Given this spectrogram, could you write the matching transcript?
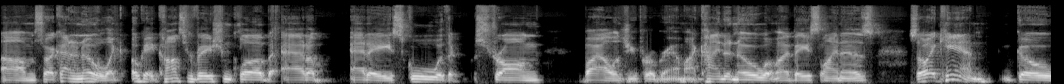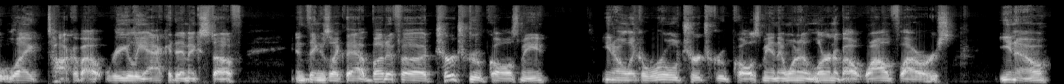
Um, so I kind of know like okay, conservation club at a at a school with a strong biology program. I kind of know what my baseline is. So I can go like talk about really academic stuff and things like that. But if a church group calls me, you know, like a rural church group calls me and they want to learn about wildflowers, you know,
